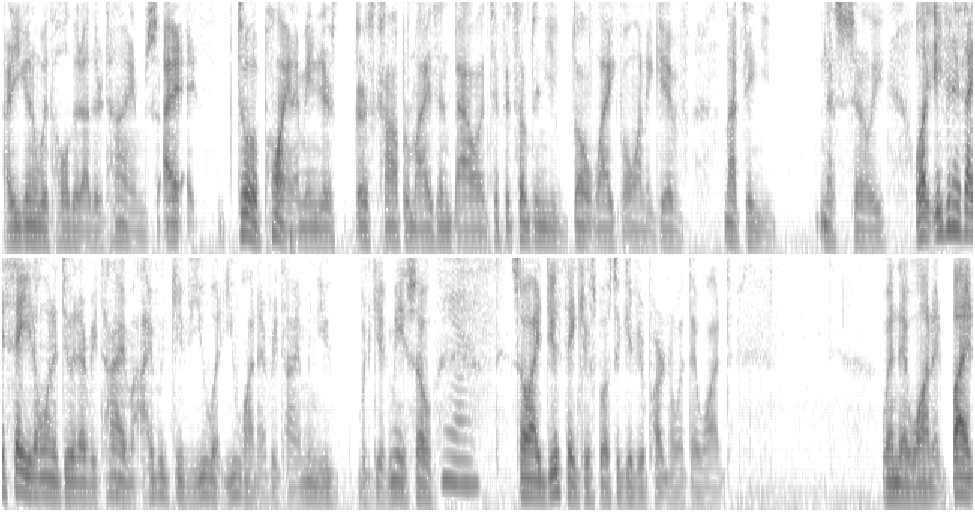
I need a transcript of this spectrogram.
are you going to withhold it other times? I to a point. I mean, there's there's compromise and balance. If it's something you don't like but want to give, I'm not saying you necessarily. Well, even as I say you don't want to do it every time, I would give you what you want every time, and you would give me. So yeah. so I do think you're supposed to give your partner what they want when they want it. But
